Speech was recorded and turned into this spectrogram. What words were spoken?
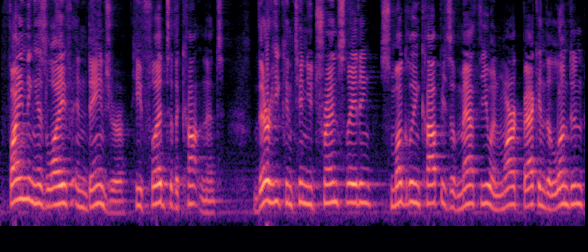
Finding his life in danger, he fled to the continent there he continued translating, smuggling copies of Matthew and Mark back into London.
